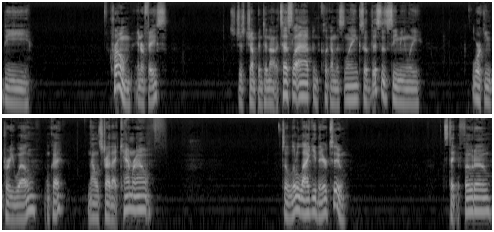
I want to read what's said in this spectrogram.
the Chrome interface. Let's just jump into Not a Tesla app and click on this link. So this is seemingly working pretty well. Okay, now let's try that camera out. It's a little laggy there too. Let's take a photo.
